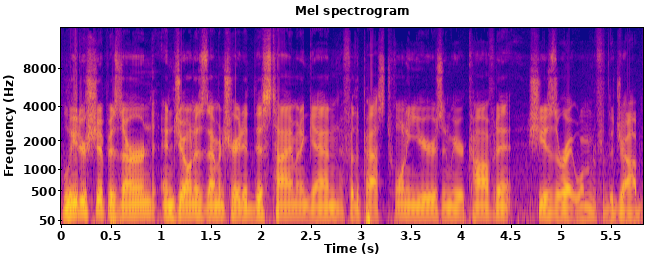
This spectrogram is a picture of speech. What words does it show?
Leadership is earned, and Joan has demonstrated this time and again for the past 20 years, and we are confident she is the right woman for the job.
